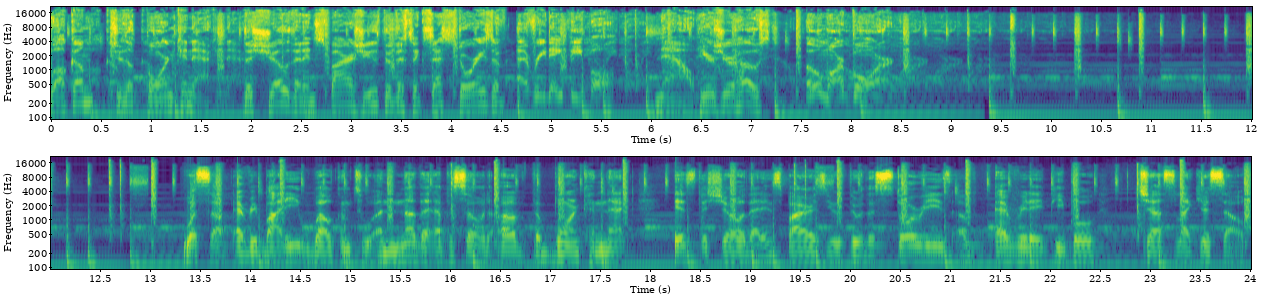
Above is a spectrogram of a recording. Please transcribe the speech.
Welcome to the Born Connect, the show that inspires you through the success stories of everyday people. Now, here's your host, Omar Bourne. What's up, everybody? Welcome to another episode of The Born Connect. It's the show that inspires you through the stories of everyday people just like yourself.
